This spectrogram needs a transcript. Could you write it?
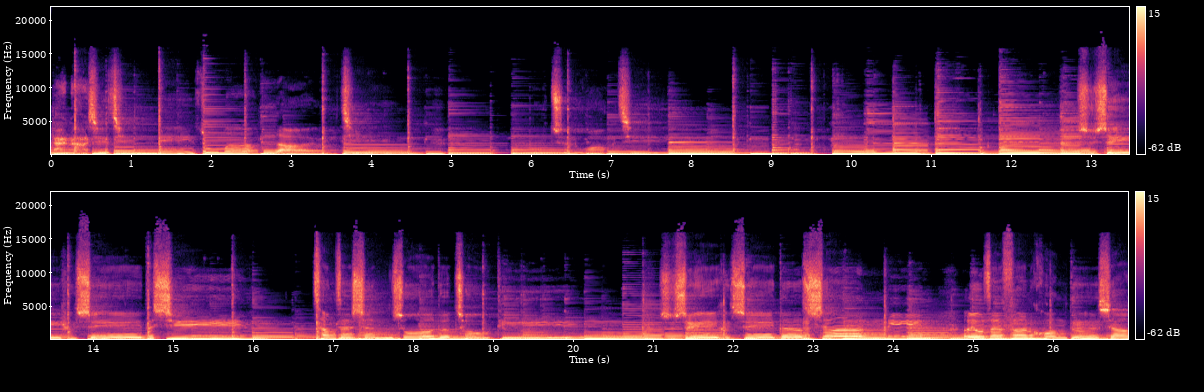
但那些青梅竹马的爱的心藏在深锁的抽屉？是谁和谁的生命留在泛黄的相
